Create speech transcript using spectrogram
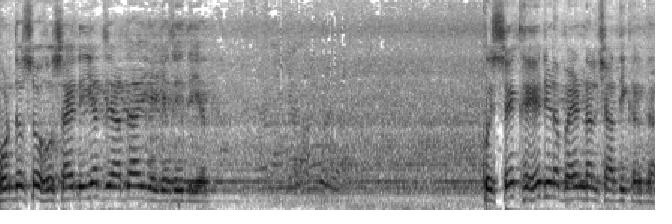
हूँ दसो हुसैनीयत ज़्यादा या यजीदियत? कोई सिख है जरा बहन शादी करता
